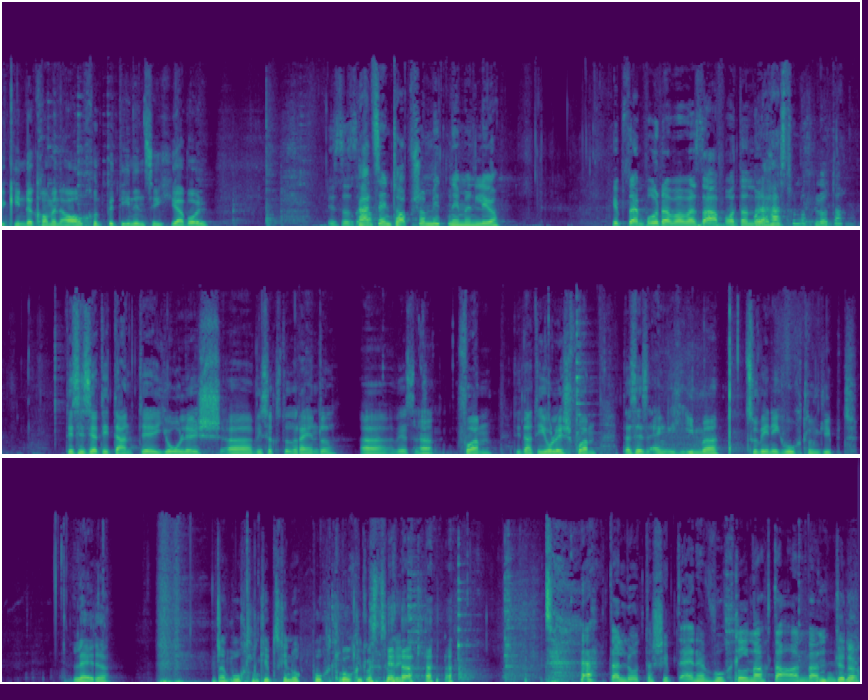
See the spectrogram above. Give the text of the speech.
Die Kinder kommen auch und bedienen sich, jawohl. Ist das Du kannst den Topf schon mitnehmen, Leo. Gibt deinem Bruder aber was ab, oder nicht? Oder hast du noch Lothar? Das ist ja die Tante Jolesch, äh, wie sagst du, Reindl? Äh, wie heißt das? Form, die Tante Jolesch-Form, dass es eigentlich immer zu wenig Wuchteln gibt. Leider. Na, Wuchteln gibt's genug, Buchteln Buchteln, gibt's zu wenig. Der Lothar schiebt eine Wuchtel nach der anderen. Genau.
